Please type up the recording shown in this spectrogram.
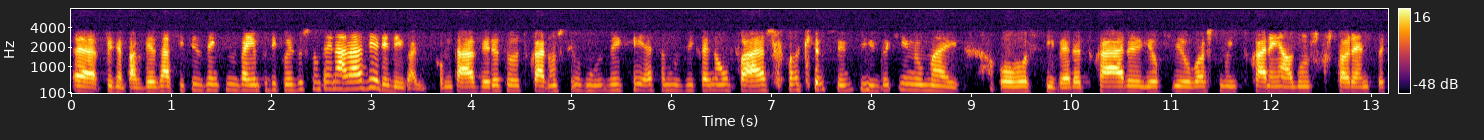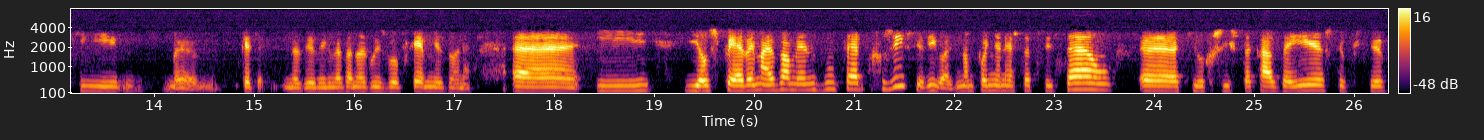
ah, por exemplo, às vezes há sítios em que me vêm pedir coisas que não têm nada a ver. Eu digo, olha, como está a ver, eu estou a tocar um estilo de música e essa música não faz qualquer sentido aqui no meio. Ou se estiver a tocar, eu, eu gosto muito de tocar em alguns restaurantes aqui, eh, quer dizer, nas, eu digo na zona de Lisboa porque é a minha zona. Ah, e, e eles pedem mais ou menos um certo registro. Eu digo, olha, não me ponha nesta posição, ah, que o registro da casa é este, eu percebo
